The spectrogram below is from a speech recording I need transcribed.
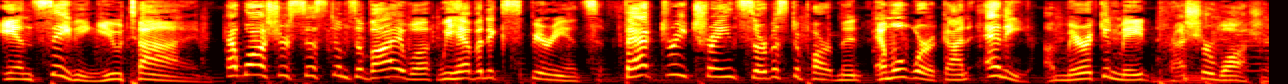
and saving you time. At Washer Systems of Iowa, we have an experienced, factory trained service department and will work on any American made pressure washer.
